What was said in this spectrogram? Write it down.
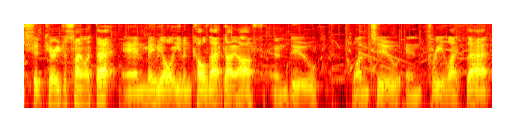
Should carry just fine like that, and maybe I'll even call that guy off and do one, two, and three like that.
